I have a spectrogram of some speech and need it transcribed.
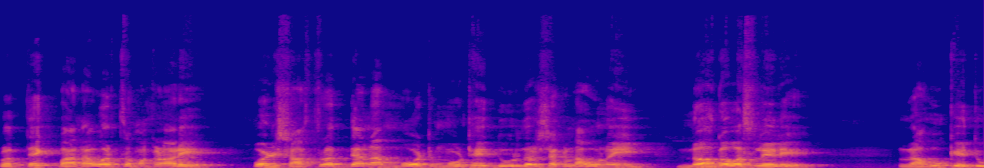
प्रत्येक पानावर चमकणारे पण शास्त्रज्ञांना मोठमोठे दूरदर्शक लावूनही न गवसलेले राहू केतू.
